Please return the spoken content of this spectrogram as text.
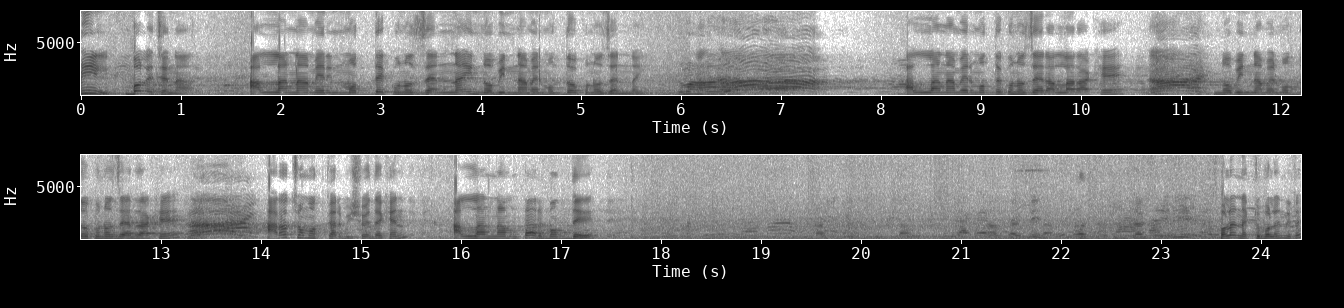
মিল? বলে যে না। আল্লাহ নামের মধ্যে কোনো জেন নাই নবীন নামের মধ্যেও কোনো জেন নাই। আল্লাহ নামের মধ্যে কোনো জের আল্লাহ রাখে? নবীন নামের মধ্যেও কোনো জের রাখে? আরও চমৎকার বিষয় দেখেন। আল্লাহর নামটার মধ্যে বলেন একটু বলেন এটা।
